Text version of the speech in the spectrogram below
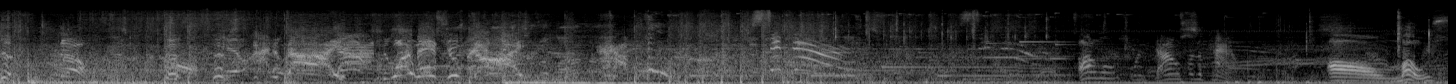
No! Die! Why won't you die? Sit down! Almost went down for the count. Almost.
